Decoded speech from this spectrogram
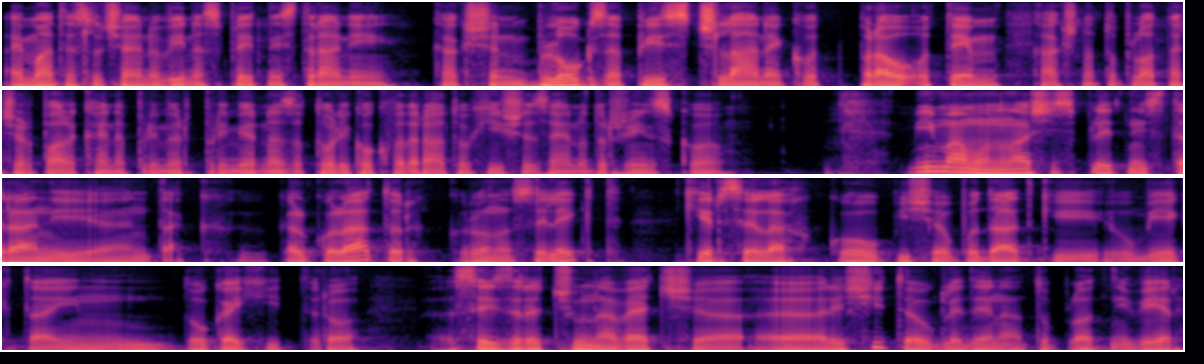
A imate slučajno vi na spletni strani kakšen blog zapis, članek od, prav o tem, kakšna toplotna črpalka je naprimer, primerna za toliko kvadratov hiše za eno družinsko? Mi imamo na naši spletni strani en tak kalkulator, Chronoselect, kjer se lahko upišejo podatki objekta in dokaj hitro se izračuna več uh, rešitev, glede na toplotni ver,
